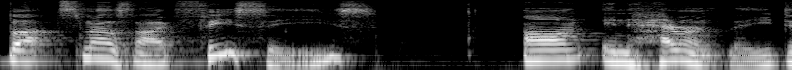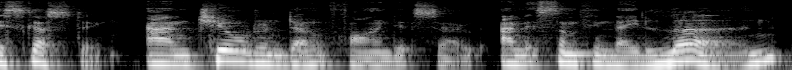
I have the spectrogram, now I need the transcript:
But smells like feces aren't inherently disgusting and children don't find it so. And it's something they learn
